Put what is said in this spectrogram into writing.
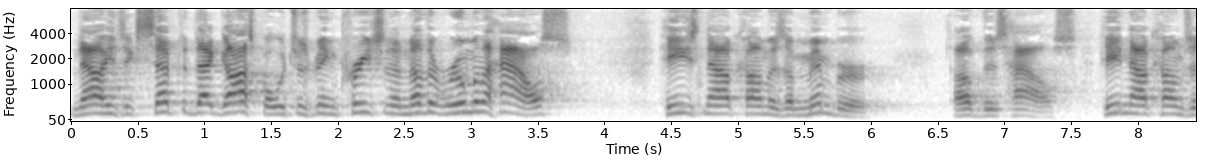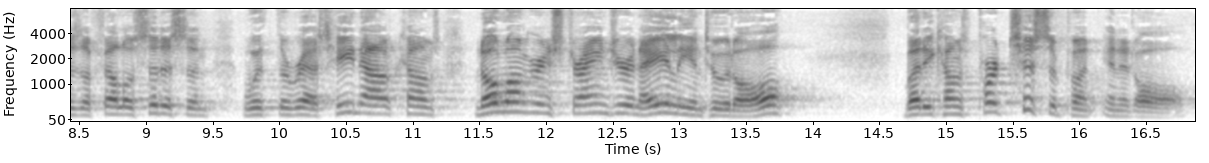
now he's accepted that gospel, which was being preached in another room of the house. He's now come as a member of this house. He now comes as a fellow citizen with the rest. He now comes no longer a stranger and alien to it all, but he comes participant in it all.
